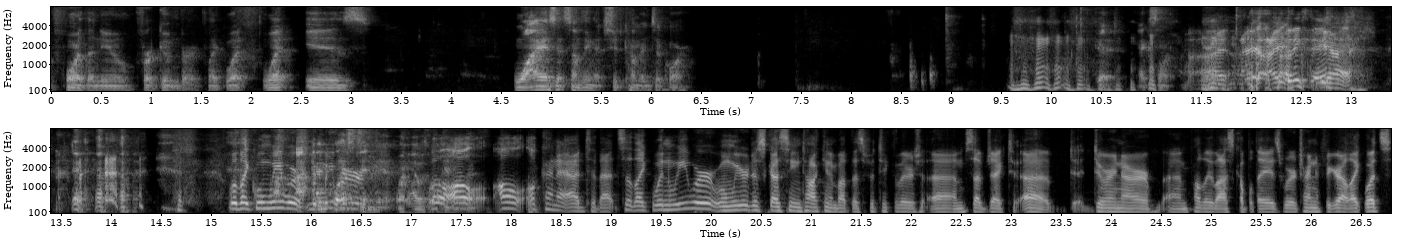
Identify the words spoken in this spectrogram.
for the new for Gutenberg? Like, what what is why is it something that should come into core? Good, excellent. I, I, I, Thanks, Dave. yeah. Well, like when we were, I, when I we were it when I was. well i'll i'll, I'll kind of add to that so like when we were when we were discussing talking about this particular um, subject uh, d- during our um, probably last couple days we were trying to figure out like what's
